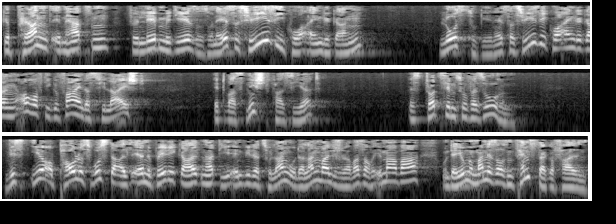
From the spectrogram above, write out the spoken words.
gebrannt im Herzen für ein Leben mit Jesus. Und er ist das Risiko eingegangen, loszugehen. Er ist das Risiko eingegangen, auch auf die Gefahr hin, dass vielleicht etwas nicht passiert, es trotzdem zu versuchen. Wisst ihr, ob Paulus wusste, als er eine Predigt gehalten hat, die entweder zu lang oder langweilig oder was auch immer war, und der junge Mann ist aus dem Fenster gefallen?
